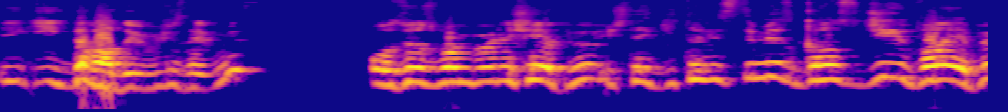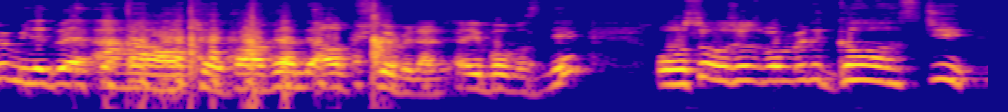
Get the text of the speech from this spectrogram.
İlk, ilk defa duymuşuz hepimiz. Ozzy Osbourne böyle şey yapıyor. İşte gitaristimiz Gus G falan yapıyor. Millet böyle aha okey falan filan diye alkışlıyor böyle. Hani ayıp olmasın diye. Ondan sonra Ozzy Osbourne böyle Gus G,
